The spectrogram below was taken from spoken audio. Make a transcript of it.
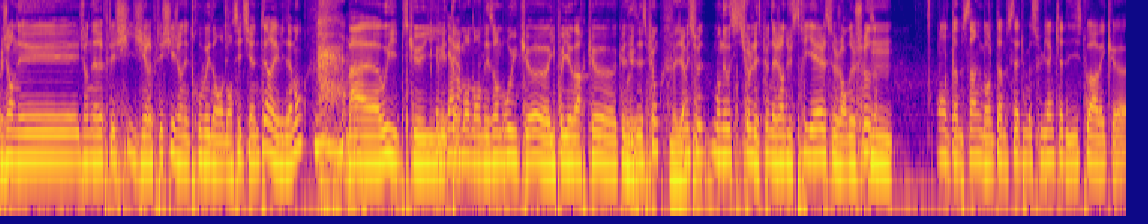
j'en ai, j'en ai réfléchi, j'y ai réfléchi, j'en ai trouvé dans, dans City Hunter évidemment. bah euh, oui, parce qu'il est tellement dans des embrouilles que euh, il peut y avoir que, que Oui. des espions. Mais Mais sur- on est aussi sur l'espionnage industriel, ce genre de choses. Mm. Dans le tome 5, dans le tome 7, je me souviens qu'il y a des histoires avec, euh,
